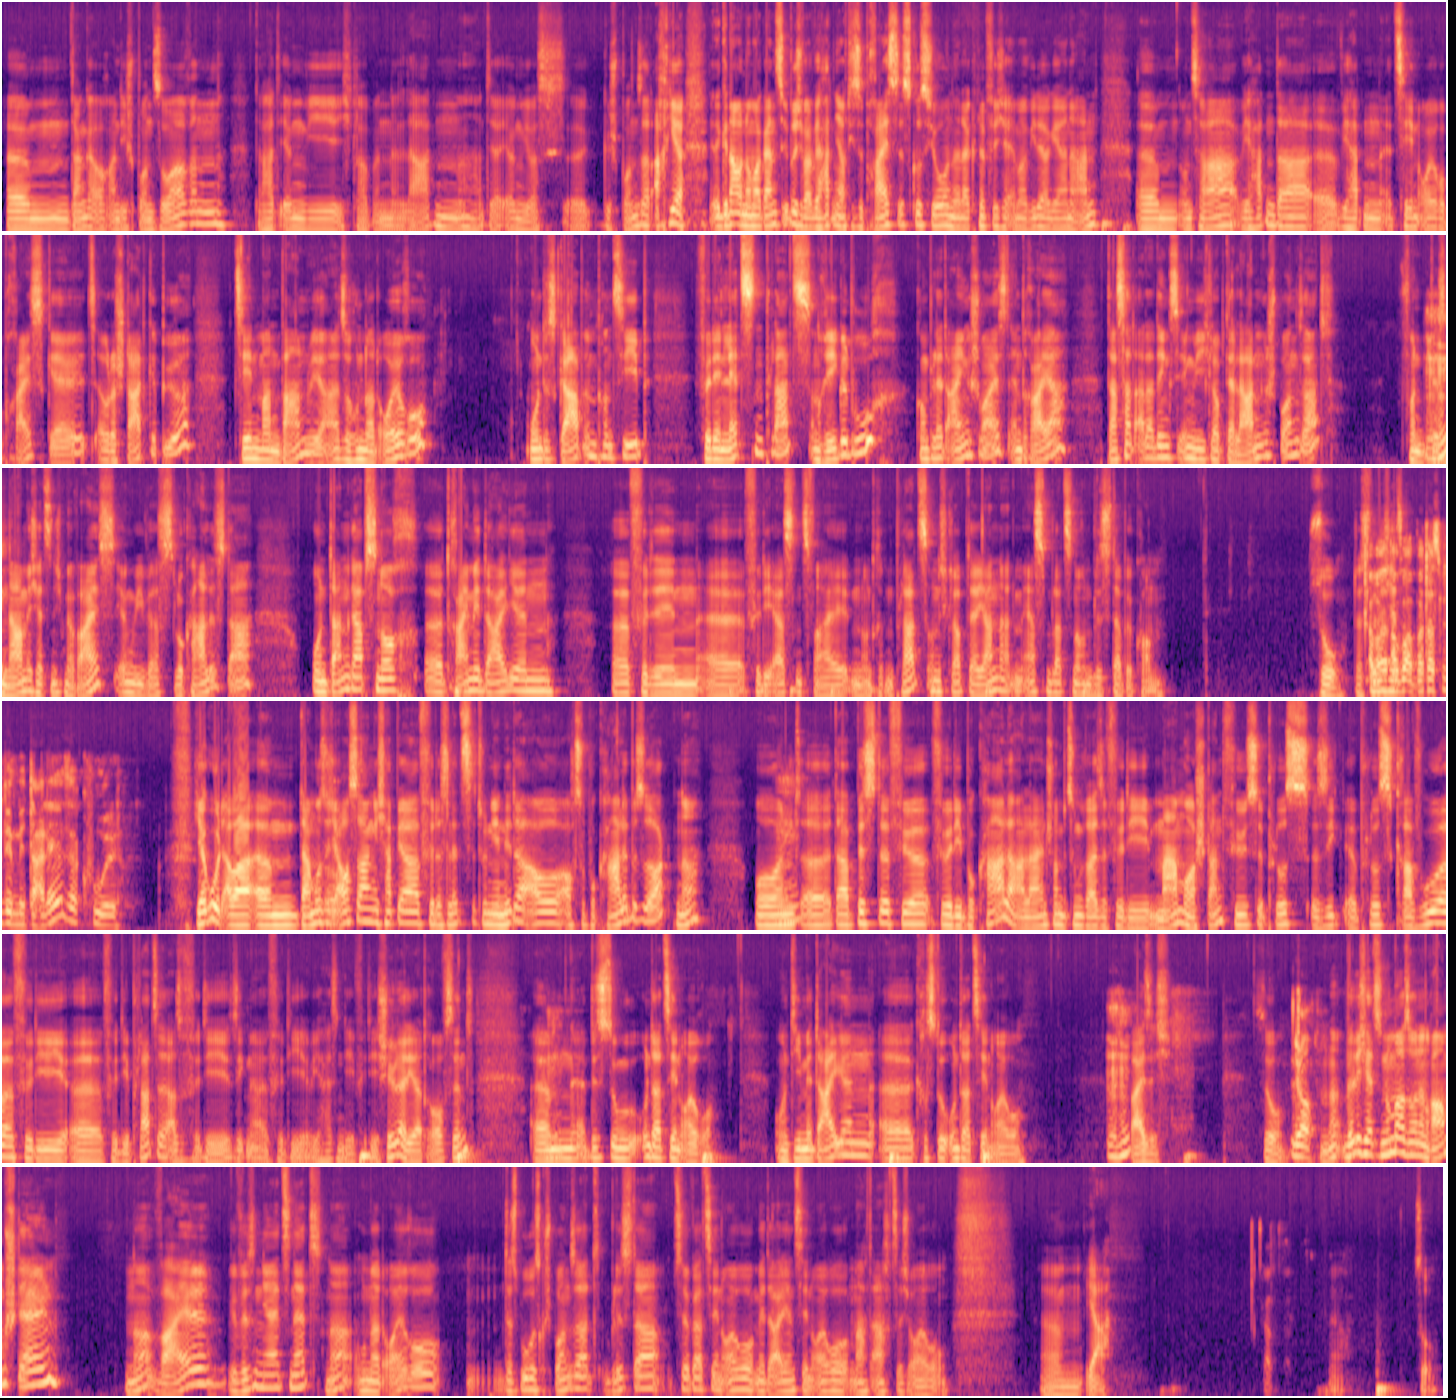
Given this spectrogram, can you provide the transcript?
ähm, danke auch an die Sponsoren. Da hat irgendwie, ich glaube, ein Laden hat ja irgendwie was äh, gesponsert. Ach hier, äh, genau, nochmal ganz übrig, weil wir hatten ja auch diese Preisdiskussion, ne, da knüpfe ich ja immer wieder gerne an. Ähm, und zwar, wir hatten da, äh, wir hatten 10 Euro Preisgeld oder Startgebühr. 10 Mann waren wir, also 100 Euro. Und es gab im Prinzip für den letzten Platz ein Regelbuch, komplett eingeschweißt, ein Dreier. Das hat allerdings irgendwie, ich glaube, der Laden gesponsert von mhm. dessen Namen ich jetzt nicht mehr weiß, irgendwie was Lokales da. Und dann gab es noch äh, drei Medaillen äh, für, den, äh, für die ersten, zweiten und dritten Platz. Und ich glaube, der Jan hat im ersten Platz noch einen Blister bekommen. So, das aber, aber, aber das mit den Medaillen ist ja cool. Ja gut, aber ähm, da muss ich auch sagen, ich habe ja für das letzte Turnier Nidderau auch so Pokale besorgt, ne? Und mhm. äh, da bist du für, für die Pokale allein schon, beziehungsweise für die Marmorstandfüße plus, äh, plus Gravur für die, äh, für die Platte, also für die Signal, für die, wie heißen die, für die Schilder, die da drauf sind, ähm, mhm. bist du unter 10 Euro. Und die Medaillen äh, kriegst du unter 10 Euro. Mhm. Weiß ich. So. Ja. Ne? Will ich jetzt nur mal so in den Raum stellen, ne? weil wir wissen ja jetzt nicht, ne? 100 Euro das Buch ist gesponsert, Blister circa 10 Euro, Medaillen 10 Euro, macht 80 Euro. Ähm, ja. ja. Ja. So.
